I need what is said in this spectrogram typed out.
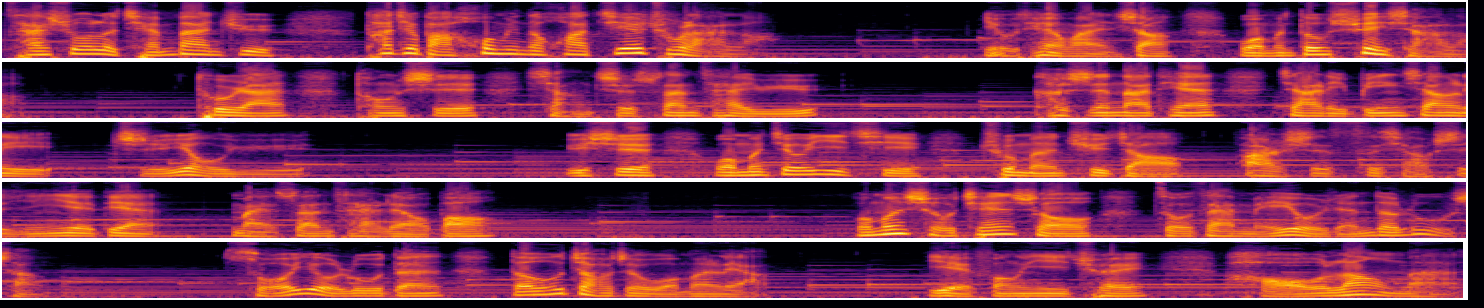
才说了前半句，他就把后面的话接出来了。有天晚上，我们都睡下了，突然同时想吃酸菜鱼，可是那天家里冰箱里只有鱼，于是我们就一起出门去找二十四小时营业店买酸菜料包。我们手牵手走在没有人的路上，所有路灯都照着我们俩，夜风一吹，好浪漫。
